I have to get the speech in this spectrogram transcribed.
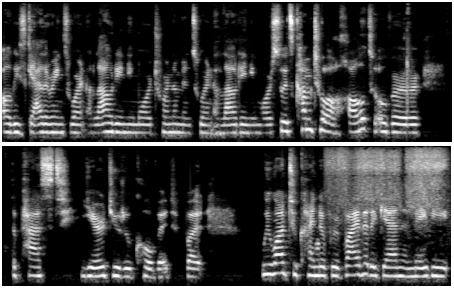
all these gatherings weren't allowed anymore, tournaments weren't allowed anymore. So it's come to a halt over the past year due to COVID. But we want to kind of revive it again and maybe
